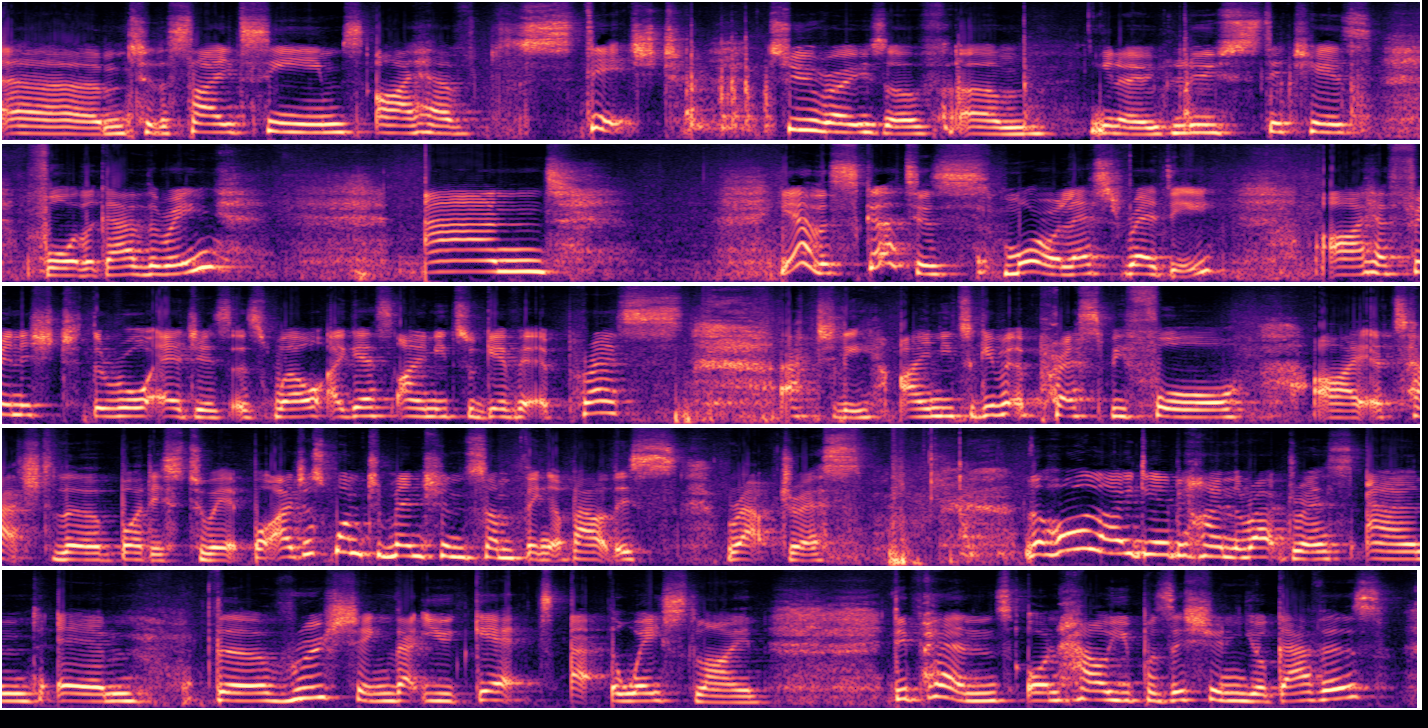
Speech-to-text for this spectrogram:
um, to the side seams. I have stitched two rows of um, you know loose stitches for the gathering. And yeah, the skirt is more or less ready. I have finished the raw edges as well. I guess I need to give it a press. Actually, I need to give it a press before I attach the bodice to it. But I just want to mention something about this wrap dress. The whole idea behind the wrap dress and um, the ruching that you get at the waistline depends on how you position your gathers.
